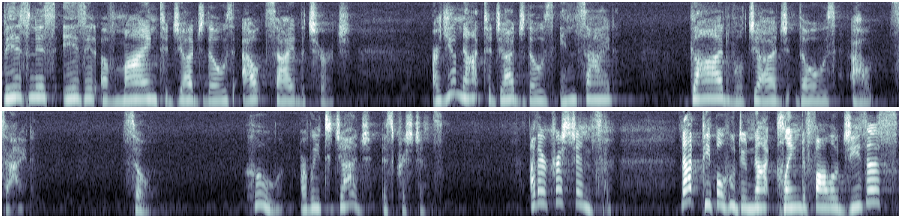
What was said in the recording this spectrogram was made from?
business is it of mine to judge those outside the church? Are you not to judge those inside? God will judge those outside. So, who are we to judge as Christians? Other Christians not people who do not claim to follow Jesus.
